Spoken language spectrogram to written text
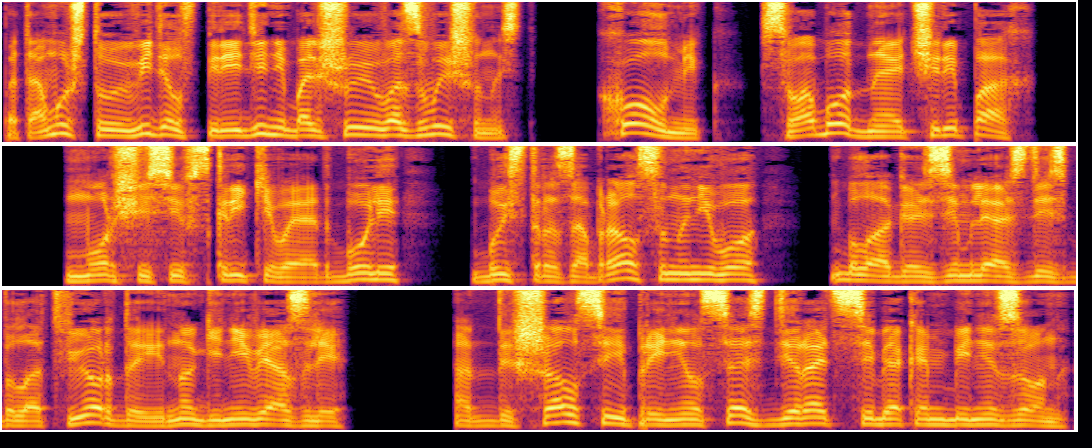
потому что увидел впереди небольшую возвышенность, Холмик, свободный от черепах. Морщись и вскрикивая от боли, быстро забрался на него, благо земля здесь была твердой и ноги не вязли. Отдышался и принялся сдирать с себя комбинезон.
